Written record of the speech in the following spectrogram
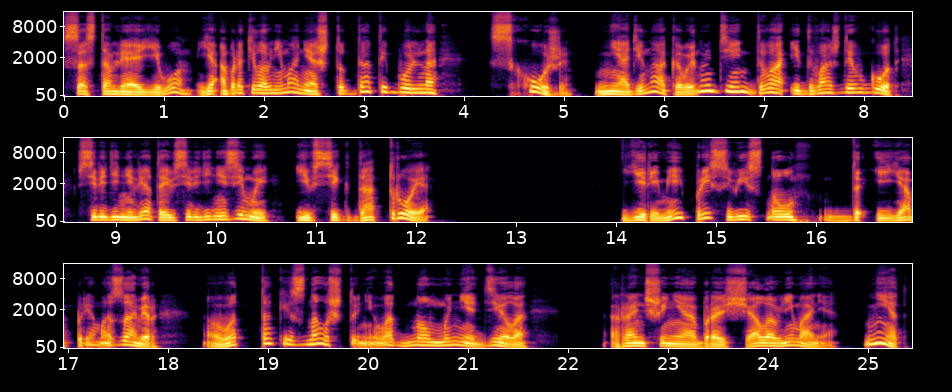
составляя его, я обратила внимание, что даты больно схожи. Не одинаковые, но день-два и дважды в год, в середине лета и в середине зимы, и всегда трое. Еремей присвистнул, да и я прямо замер. Вот так и знал, что ни в одном мне дело. Раньше не обращала внимания. Нет,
